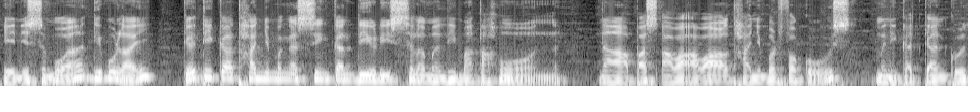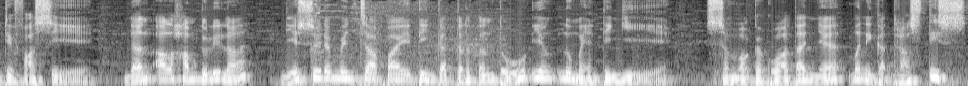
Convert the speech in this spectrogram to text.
Ini semua dimulai ketika Tanya mengasingkan diri selama lima tahun. Nah, pas awal-awal Tanya berfokus meningkatkan kultivasi. Dan Alhamdulillah, dia sudah mencapai tingkat tertentu yang lumayan tinggi. Semua kekuatannya meningkat drastis.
